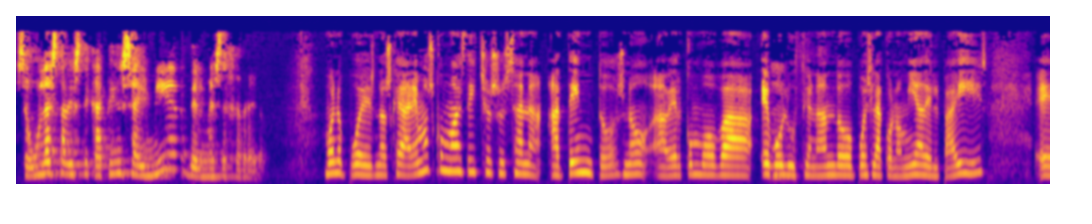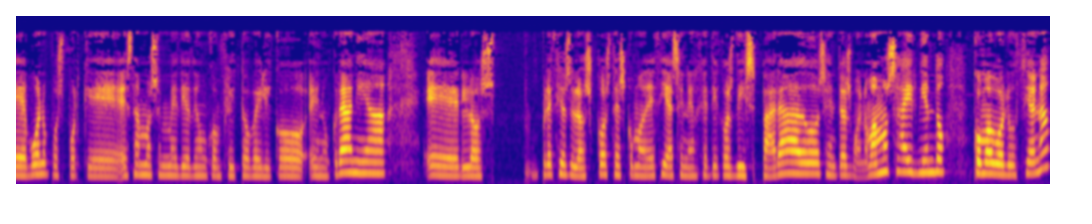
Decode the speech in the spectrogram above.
según la estadística TINSA y MIE del mes de febrero. Bueno, pues nos quedaremos, como has dicho, Susana, atentos, ¿no? A ver cómo va evolucionando, pues, la economía del país. Eh, bueno, pues porque estamos en medio de un conflicto bélico en Ucrania, eh, los precios de los costes, como decías, energéticos disparados. Entonces, bueno, vamos a ir viendo cómo evoluciona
